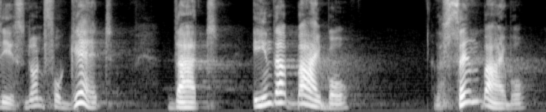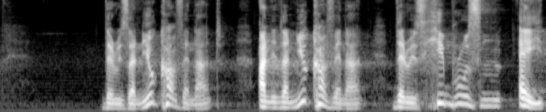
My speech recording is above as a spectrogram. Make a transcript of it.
this, don't forget that in the Bible, the same Bible, there is a new covenant, and in the new covenant, there is Hebrews 8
